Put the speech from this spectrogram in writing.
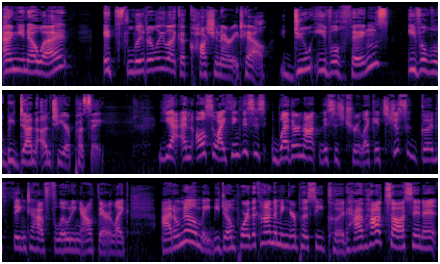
And you know what? It's literally like a cautionary tale. Do evil things, evil will be done unto your pussy. Yeah, and also I think this is whether or not this is true, like it's just a good thing to have floating out there. Like, I don't know, maybe don't pour the condom in your pussy, could have hot sauce in it.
